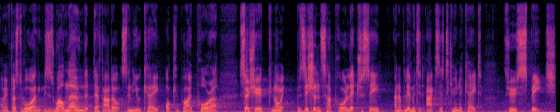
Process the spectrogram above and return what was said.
I mean, first of all, I think this is well known that deaf adults in the UK occupy poorer socioeconomic positions, have poor literacy, and have limited access to communicate through speech.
